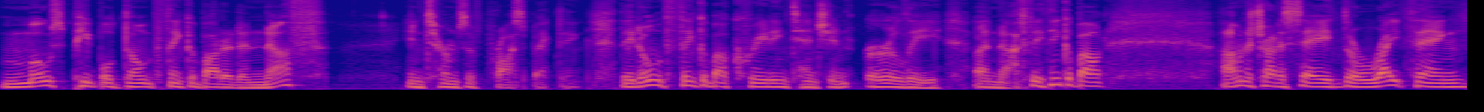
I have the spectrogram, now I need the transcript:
Most people don't think about it enough in terms of prospecting. They don't think about creating tension early enough. They think about I'm going to try to say the right thing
